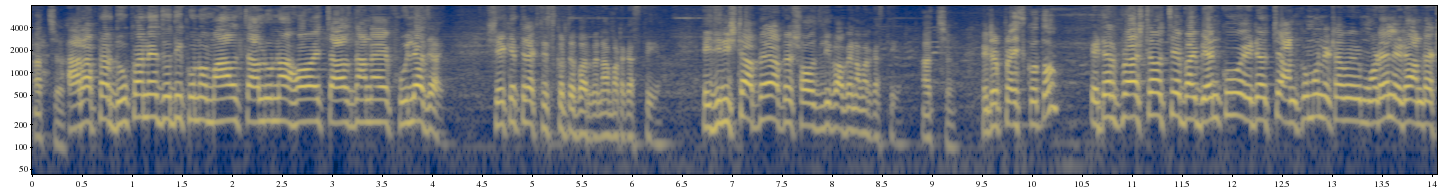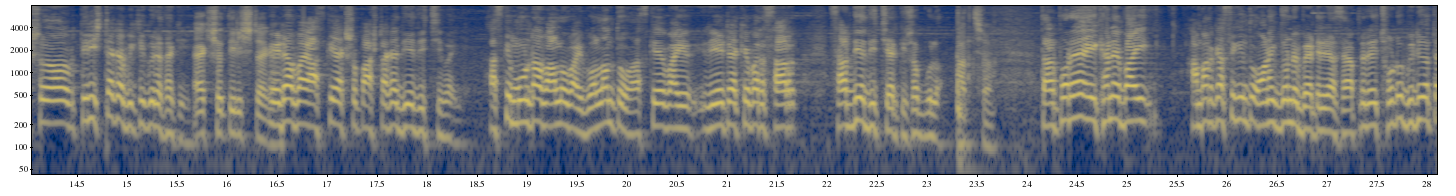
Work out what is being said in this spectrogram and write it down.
আচ্ছা। আর আপনার দোকানে যদি কোনো মাল চালু না হয় চার্জ না নেয় ফুলা যায় সেক্ষেত্রে অ্যাক্সেস করতে পারবেন আমার কাছ থেকে। এই জিনিসটা আপনার আপনি সহজলি পাবেন আমার কাছ থেকে। আচ্ছা। এটার প্রাইস কত? এটার প্রাইসটা হচ্ছে বাই ব্যাংকো এটা হচ্ছে আনকমন এটা মডেল এটা আমরা একশো তিরিশ টাকা বিক্রি করে থাকি। একশো তিরিশ টাকা। এটা ভাই আজকে একশো পাঁচ টাকা দিয়ে দিচ্ছি ভাই। আজকে মনটা ভালো ভাই বললাম তো আজকে ভাই রেট একেবারে সার সার দিয়ে দিচ্ছে আর কি সবগুলো। আচ্ছা। তারপরে এখানে ভাই আমার কাছে কিন্তু অনেক ধরনের ব্যাটারি আছে। আপনার এই ছোটো ভিডিওতে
